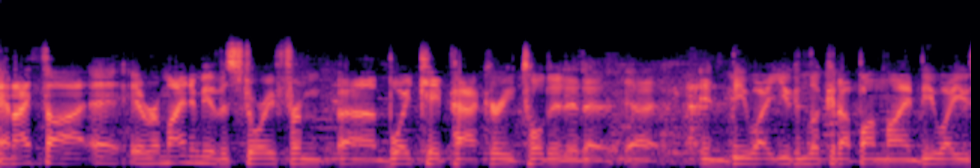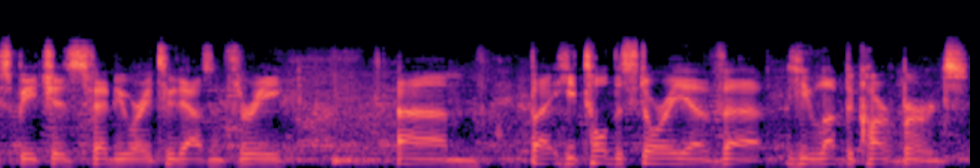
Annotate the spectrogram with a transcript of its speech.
and I thought it, it reminded me of a story from uh, Boyd K. Packer. He told it at a, uh, in BYU. You can look it up online. BYU speeches, February 2003. Um, but he told the story of uh, he loved to carve birds,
